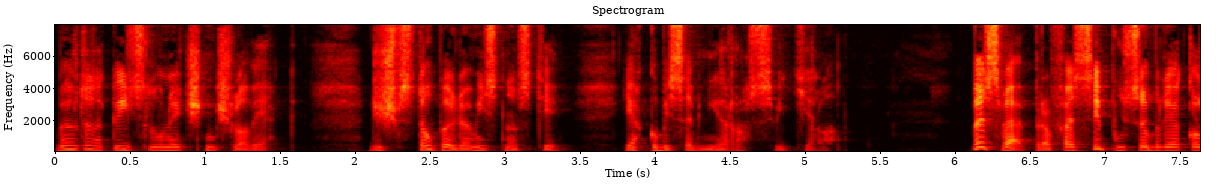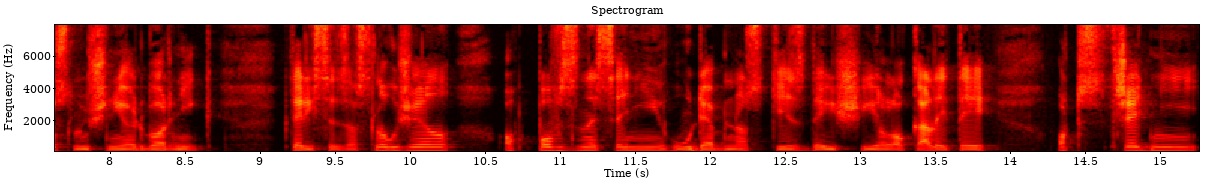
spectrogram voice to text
Byl to takový sluneční člověk. Když vstoupil do místnosti, jako by se v ní rozsvítilo. Ve své profesi působil jako slušný odborník, který se zasloužil o povznesení hudebnosti zdejší lokality od střední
